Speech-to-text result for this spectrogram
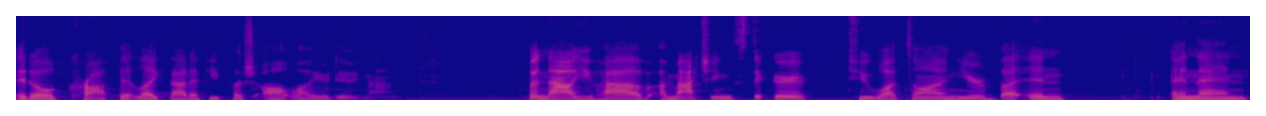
it'll crop it like that if you push alt while you're doing that. But now you have a matching sticker to what's on your button and then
